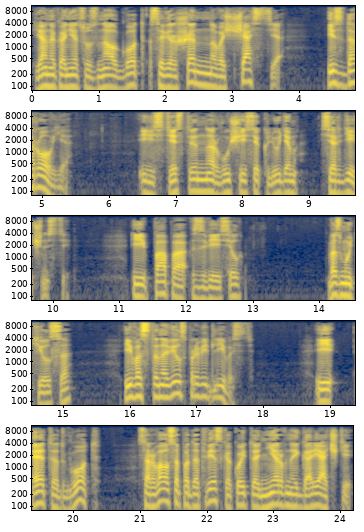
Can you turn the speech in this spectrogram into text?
я, наконец, узнал год совершенного счастья и здоровья и, естественно, рвущейся к людям сердечности. И папа взвесил, возмутился и восстановил справедливость. И этот год сорвался под отвес какой-то нервной горячки,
